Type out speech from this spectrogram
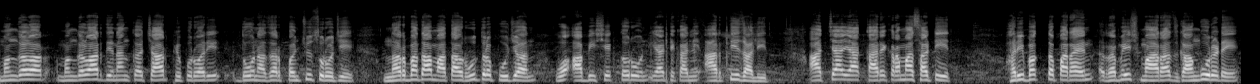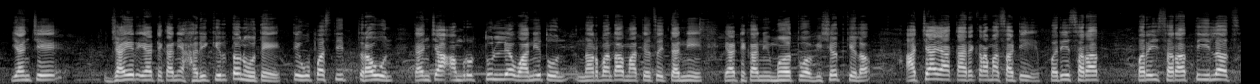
मंगळवार मंगळवार दिनांक चार फेब्रुवारी दोन हजार पंचवीस रोजी नर्मदा माता रुद्रपूजन व अभिषेक करून या ठिकाणी आरती झाली. आजच्या या कार्यक्रमासाठी हरिभक्तपरायण रमेश महाराज गांगुर्डे यांचे जाहीर या ठिकाणी हरिकीर्तन होते. ते उपस्थित राहून त्यांच्या अमृततुल्य वाणीतून नर्मदा मातेचं त्यांनी या ठिकाणी महत्त्व विशद केलं. आजच्या या कार्यक्रमासाठी परिसरात परिसरातीलच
